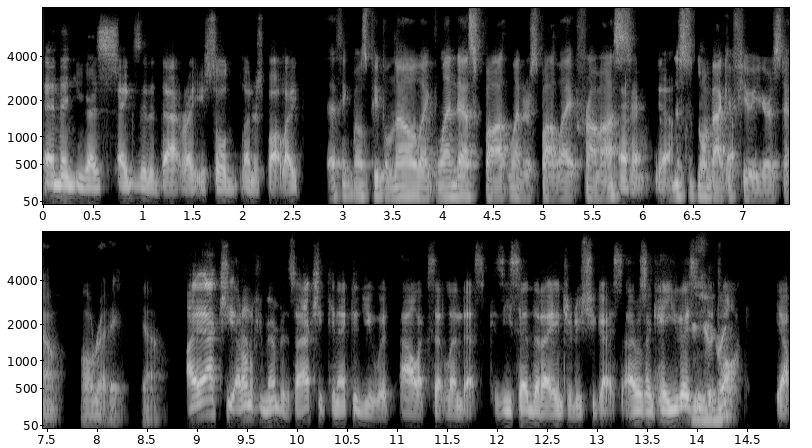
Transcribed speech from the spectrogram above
And then you guys exited that, right? You sold Lender Spotlight. I think most people know like Lendesk bought Lender Spotlight from us. Okay, yeah. This is going back yeah. a few years now already. Yeah. I actually, I don't know if you remember this. I actually connected you with Alex at Lendesk because he said that I introduced you guys. I was like, hey, you guys Did need to talk. Yeah.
